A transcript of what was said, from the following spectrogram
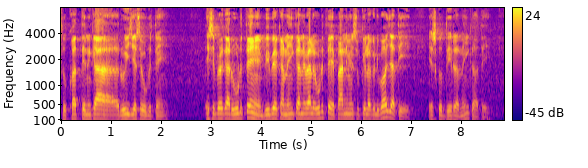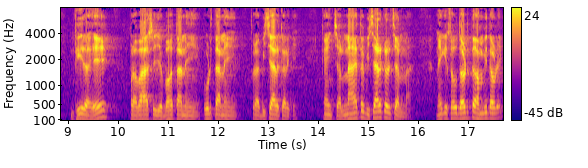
सुख तिनका रुई जैसे उड़ते हैं। इसी प्रकार उड़ते हैं, विवेक नहीं करने वाले उड़ते हैं, पानी में सूखी लकड़ी बह जाती है। इसको धीर नहीं कहते। धीर है प्रवाह से जो बहता नहीं उड़ता नहीं थोड़ा विचार करके। कहीं चलना है तो विचार कर चलना। नहीं कि सब दौड़ते तो हम भी दौड़े।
